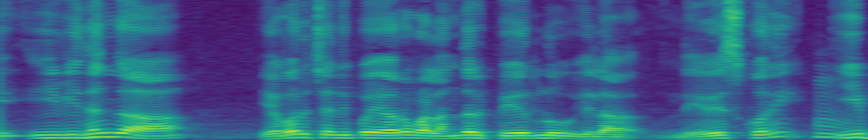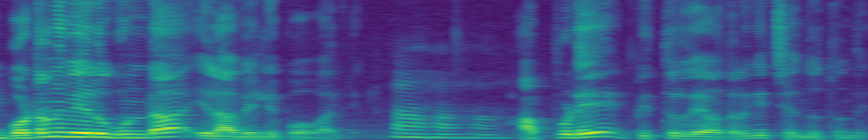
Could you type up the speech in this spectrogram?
ఈ విధంగా ఎవరు చనిపోయారో వాళ్ళందరి పేర్లు ఇలా వేసుకొని ఈ బొటన వేలు గుండా ఇలా వెళ్ళిపోవాలి. అప్పుడే పితృదేవతలకి చెందుతుంది.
